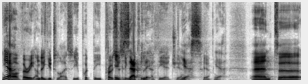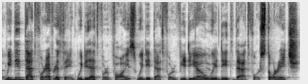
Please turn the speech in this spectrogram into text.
yeah. are very underutilized. So you put the processing exactly. at, the, at the edge. Yeah. Yes. Yeah. Yeah. And uh, we did that for everything. We did that for voice. We did that for video. Yeah. We did that for storage.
